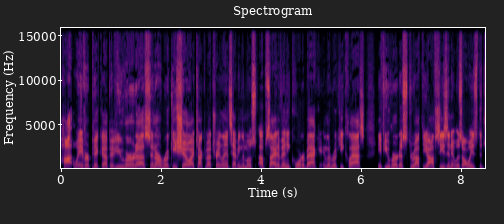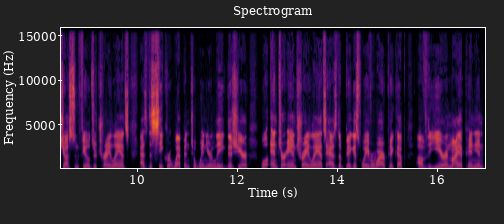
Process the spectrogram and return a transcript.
hot waiver pickup. If you heard us in our rookie show, I talked about Trey Lance having the most upside of any quarterback in the rookie class. If you heard us throughout the offseason, it was always the Justin Fields or Trey Lance as the secret weapon to win your league this year. We'll enter in Trey Lance as the biggest waiver wire pickup of the year, in my opinion,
